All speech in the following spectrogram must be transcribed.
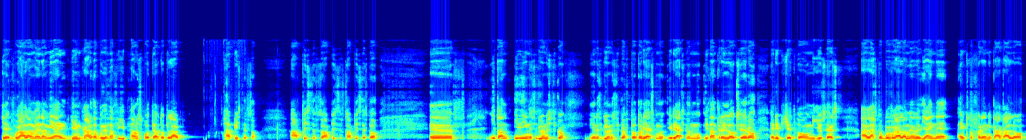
και βγάλαμε ένα, μια endgame κάρτα που δεν θα φύγει πιθανώς ποτέ από το club. Απίστευτο. Απίστευτο, απίστευτο, απίστευτο. Ε, ήταν, είναι συγκλονιστικό. Είναι συγκλονιστικό αυτό. Το reaction μου, η reaction μου ήταν τρελό, ξέρω. Rip headphone users. Αλλά αυτό που βγάλαμε, παιδιά, είναι εξωφρενικά καλό.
